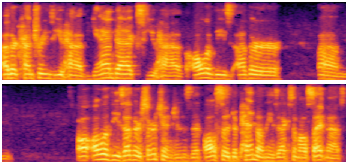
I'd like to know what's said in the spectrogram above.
other countries, you have Yandex, you have all of these other um, all, all, of these other search engines that also depend on these XML sitemaps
